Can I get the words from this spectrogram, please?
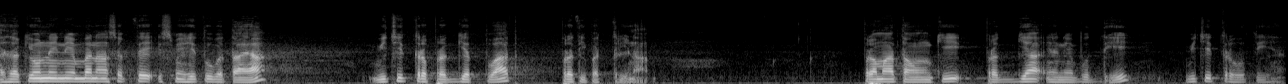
ऐसा क्यों नहीं नियम बना सकते? इसमें हेतु बताया, विचित्र प्रज्ञत्वात प्रतिपत्ति नाम प्रमाताओं की प्रज्ञा यानी बुद्धि विचित्र होती है।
